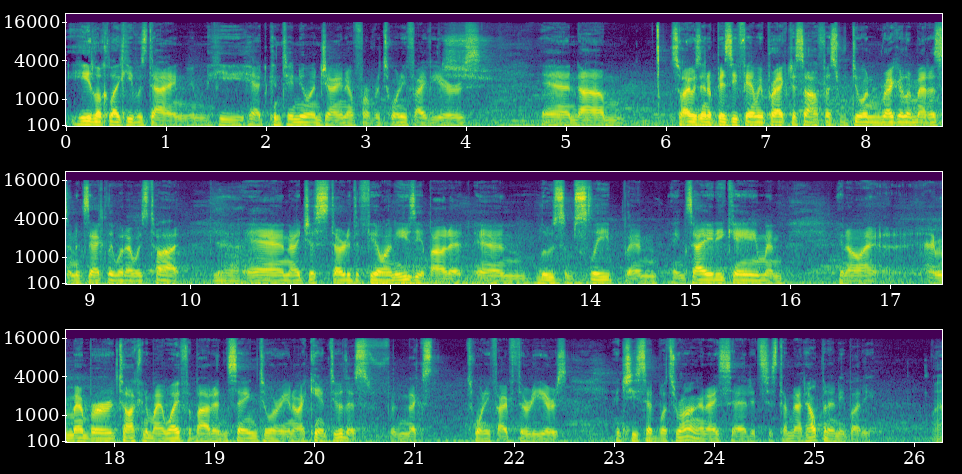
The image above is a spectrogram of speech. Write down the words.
he looked like he was dying, and he had continual angina for over 25 years. And um, so I was in a busy family practice office doing regular medicine, exactly what I was taught. Yeah. And I just started to feel uneasy about it and lose some sleep, and anxiety came. And, you know, I, I remember talking to my wife about it and saying to her, you know, I can't do this for the next 25, 30 years. And she said, What's wrong? And I said, It's just I'm not helping anybody. Wow.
